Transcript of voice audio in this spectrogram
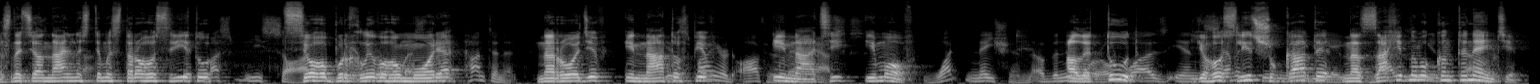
з національностями старого світу, цього бурхливого моря, народів і натовпів, і націй, і мов. Але тут його слід шукати на західному континенті.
